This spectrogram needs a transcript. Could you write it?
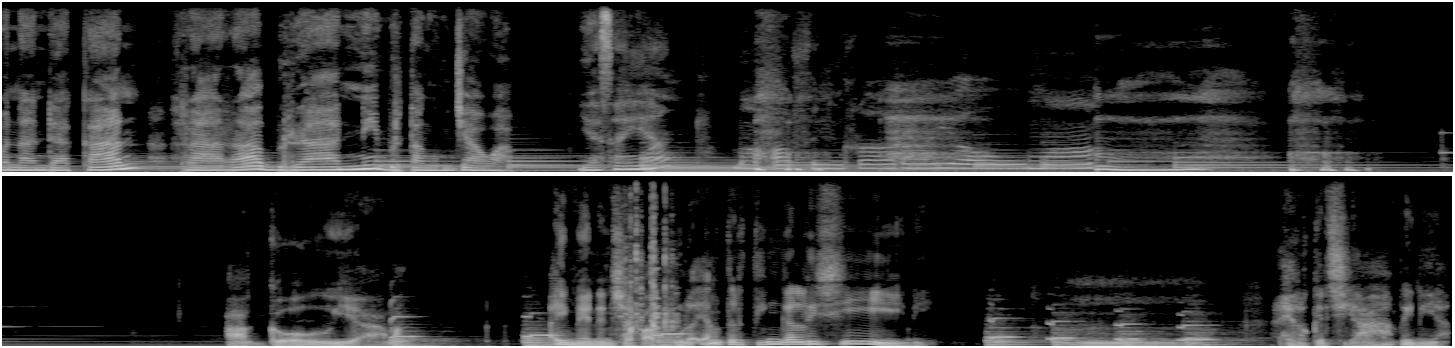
Menandakan Rara berani bertanggung jawab. Ya sayang? Maafin Rara ya Uma. Hmm. Aimenin siapa pula yang tertinggal di sini? Hmm, eh roket siapa ini ya?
